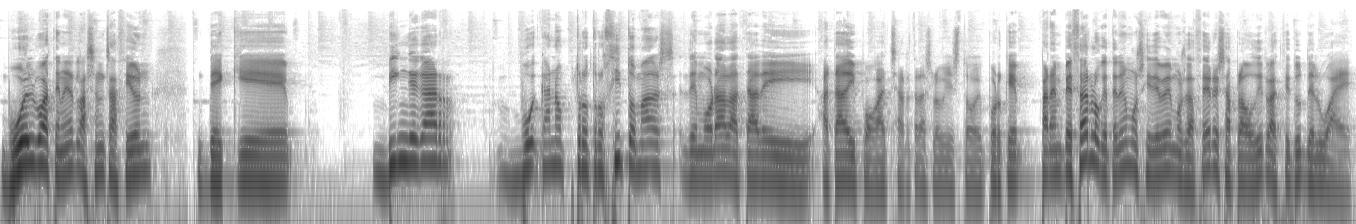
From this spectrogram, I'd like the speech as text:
vuelvo a tener la sensación de que Vingegaard gana otro trocito más de moral a Tadej, a y Pogachar tras lo visto hoy. Porque para empezar lo que tenemos y debemos de hacer es aplaudir la actitud del UAE.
